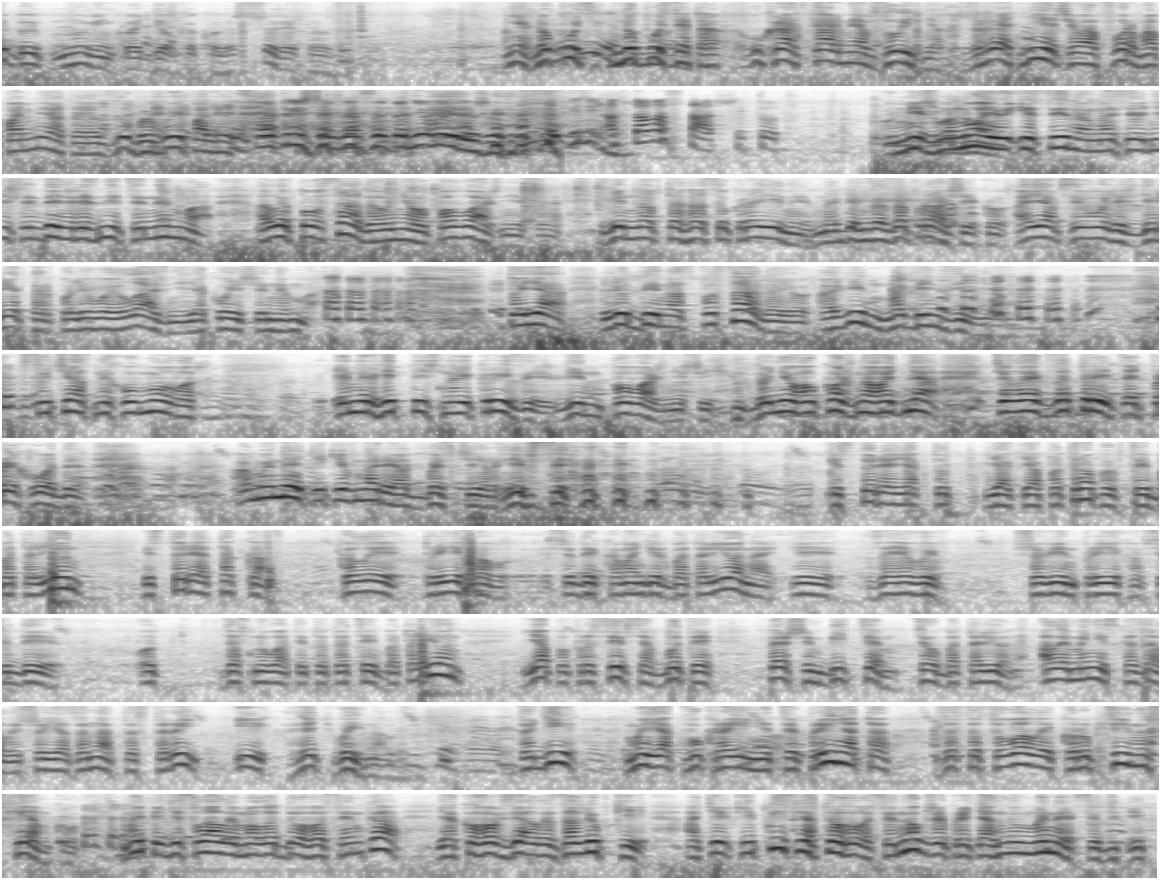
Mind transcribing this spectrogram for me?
ты бы новенькую одел какой Что это? Не, ну пусть, ну пусть это украинская армия в злыднях. Жрать нечего, форма помятая, зубы выпали. Смотри, что сейчас это не вырежут. Скажіть, а хто у вас старший тут? Між мною і сином на сьогоднішній день різниці нема. Але повсада у нього поважніша. Він Нафтогаз України на бензозаправщику, а я всього лиш директор польової лазні, якої ще нема. То я людина з посадою, а він на бензині. В сучасних умовах енергетичної кризи він поважніший. До нього кожного дня чоловік за 30 приходить. А мене тільки в наряд без черги і все. Історія, як тут, як я потрапив в цей батальйон, історія така. Коли приїхав сюди командир батальйона і заявив, що він приїхав сюди заснувати тут оцей батальйон, я попросився бути першим бійцем цього батальйону. Але мені сказали, що я занадто старий і геть вигнали. Тоді ми, як в Україні це прийнято, застосували корупційну схемку. Ми підіслали молодого синка, якого взяли за любки, а тільки після того синок вже притягнув мене сюди.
